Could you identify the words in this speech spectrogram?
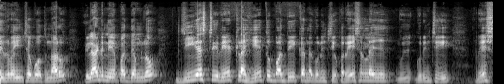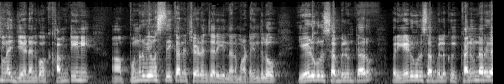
నిర్వహించబోతున్నారు. ఇలాంటి నేపథ్యంలో జీఎస్టీ రేట్ల హేతుబద్ధీకరణ గురించి ఒక రేషనలైజ్ గురించి రేషనలైజ్ చేయడానికి ఒక కమిటీని పునర్వ్యవస్థీకరణ చేయడం జరిగిందనమాట ఇందులో ఏడుగురు సభ్యులు ఉంటారు మరి ఏడుగురు సభ్యులకు కన్వీనర్గా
